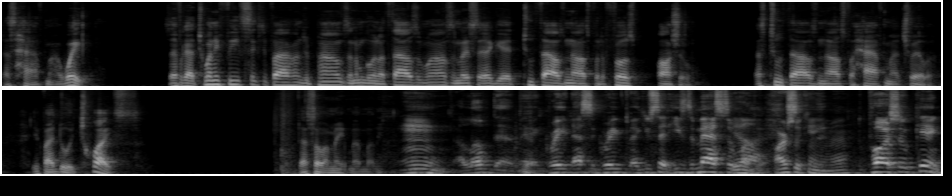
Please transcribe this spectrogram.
That's half my weight. So if I got 20 feet, 6,500 pounds, and I'm going 1,000 miles, and let's say I get $2,000 for the first partial, that's $2,000 for half my trailer. If I do it twice, that's how I make my money. Mm, I love that, man. Great. That's a great, like you said, he's the mastermind. Yeah, partial king, man. the partial king.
